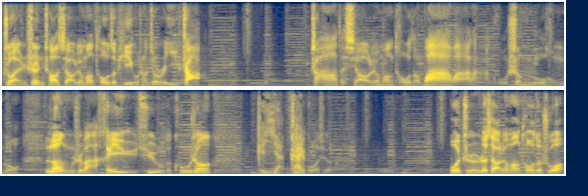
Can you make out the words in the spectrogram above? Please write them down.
转身朝小流氓头子屁股上就是一扎，扎的小流氓头子哇哇大哭，声如洪钟，愣是把黑羽屈辱的哭声给掩盖过去了。我指着小流氓头子说：“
